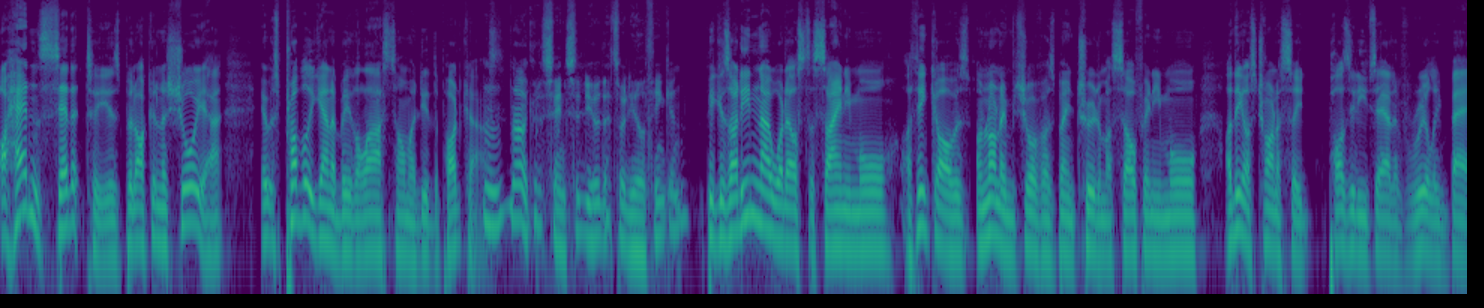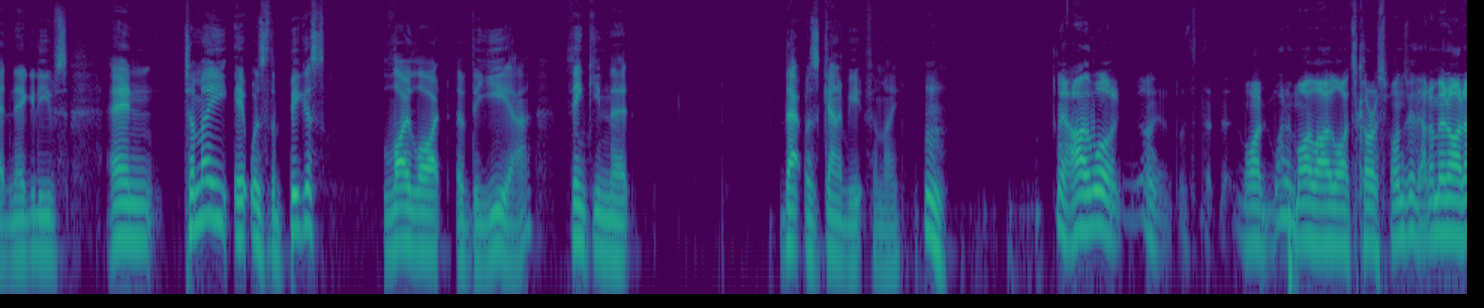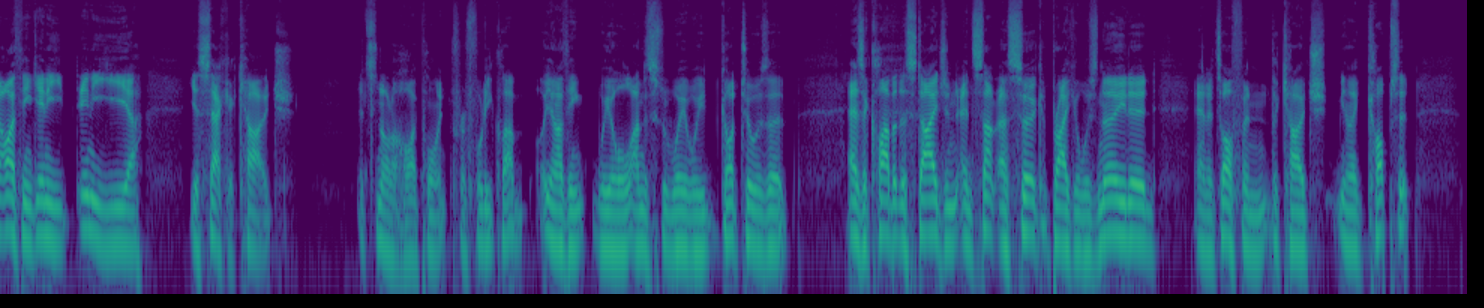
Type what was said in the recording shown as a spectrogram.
I hadn't said it to you, but I can assure you, it was probably going to be the last time I did the podcast mm, No, I could have sense that you that's what you're thinking. because I didn't know what else to say anymore. I think I was, I'm not even sure if I was being true to myself anymore. I think I was trying to see positives out of really bad negatives. And to me, it was the biggest low light of the year, thinking that that was going to be it for me. Hmm. Yeah, I, well, my one of my lowlights corresponds with that. I mean, I, I think any any year you sack a coach, it's not a high point for a footy club. You know, I think we all understood where we got to as a as a club at the stage, and, and some, a circuit breaker was needed, and it's often the coach, you know, cops it.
